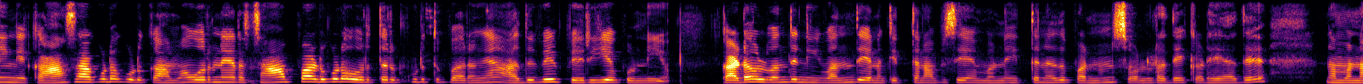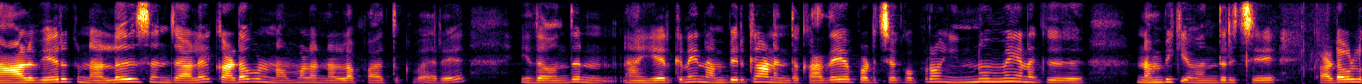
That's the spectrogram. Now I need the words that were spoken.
நீங்கள் காசாக கூட கொடுக்காம ஒரு நேரம் சாப்பாடு கூட ஒருத்தருக்கு கொடுத்து பாருங்கள் அதுவே பெரிய புண்ணியம். கடவுள் வந்து நீ வந்து எனக்கு இத்தனை அபிஷேகம் பண்ணு இத்தனை இது பண்ணுன்னு சொல்கிறதே கிடையாது. நம்ம நாலு பேருக்கு நல்லது செஞ்சாலே கடவுள் நம்மளை நல்லா பார்த்துக்குவாரு. இதை வந்து நான் ஏற்கனவே நம்பியிருக்கேன். ஆனால் இந்த கதையை படித்ததுக்கப்புறம் இன்னுமே எனக்கு நம்பிக்கை வந்துருச்சு. கடவுள்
